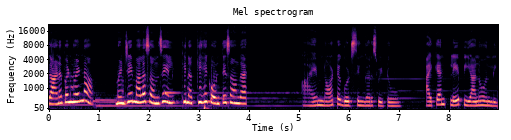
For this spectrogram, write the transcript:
गाणं पण म्हण ना. म्हणजे मला समजेल की नक्की हे कोणते सॉन्ग आहे. I am not a good singer स्वीटू. I can play piano only.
